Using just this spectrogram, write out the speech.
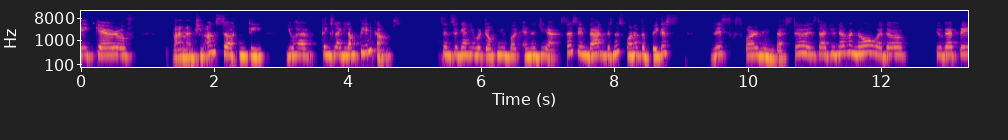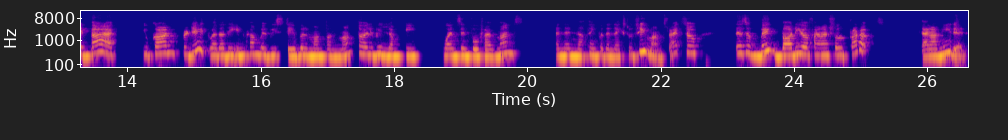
take care of financial uncertainty, you have things like lumpy incomes. Since again, you were talking about energy access in that business, one of the biggest risks for an investor is that you never know whether you get paid back. You can't predict whether the income will be stable month on month or it'll be lumpy once in four five months and then nothing for the next two three months right so there's a big body of financial products that are needed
